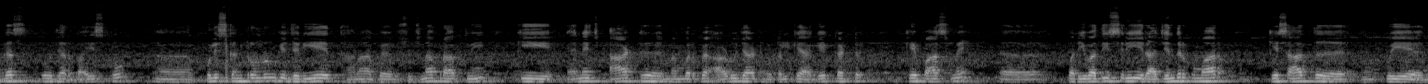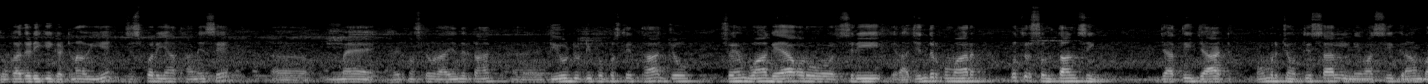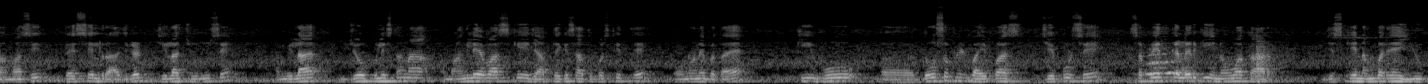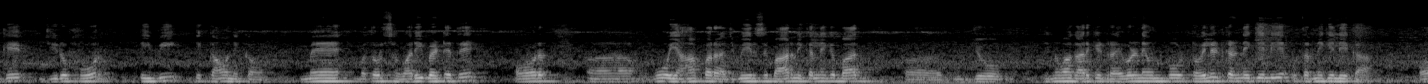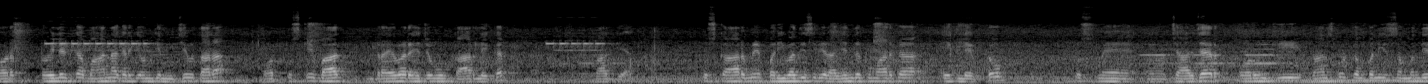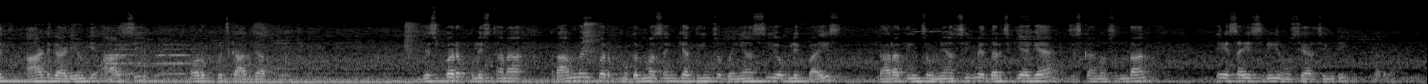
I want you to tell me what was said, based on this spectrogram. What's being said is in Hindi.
अगस्त 2022 को पुलिस कंट्रोल रूम के ज़रिए थाना पर सूचना प्राप्त हुई कि एन एच आठ नंबर पर आड़ू जाट होटल के आगे कट के पास में परिवादी श्री राजेंद्र कुमार के साथ कोई धोखाधड़ी की घटना हुई है जिस पर यहाँ थाने से अ, मैं हेड कांस्टेबल राजेंद्र टाक डी ड्यूटी पर उपस्थित था जो स्वयं वहाँ गया और वो श्री राजेंद्र कुमार पुत्र सुल्तान सिंह जाति जाट उम्र चौंतीस साल, निवासी ग्राम भामासी तहसील राजगढ़, जिला चूरू से मिला जो पुलिस थाना मांगले आवास के जाब्ते के साथ उपस्थित थे, उन्होंने बताया कि वो दो सौ फीट बाईपास जयपुर से सफ़ेद कलर की इनोवा कार, जिसके नंबर है U K zero four T B इक्यावन इक्यावन। में बतौर सवारी बैठे थे और वो यहाँ पर अजमेर से बाहर निकलने के बाद जो इनोवा कार के ड्राइवर ने उनको टॉयलेट करने के लिए, उतरने के लिए कहा और टॉयलेट का बहाना करके उनके नीचे उतारा और उसके बाद ड्राइवर है जो वो कार लेकर भाग गया। उस कार में परिवादी श्री राजेंद्र कुमार का एक लैपटॉप, उसमें चार्जर और उनकी ट्रांसपोर्ट कंपनी से संबंधित आठ गाड़ियों की आरसी और कुछ कागजात थे, जिस पर पुलिस थाना रामगंज पर मुकदमा संख्या तीन सौ बयासी बाईस, धारा तीन सौ उन्यासी में दर्ज किया गया, जिसका अनुसंधान एएसआई श्री होशियार सिंह जी कर रहे हैं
